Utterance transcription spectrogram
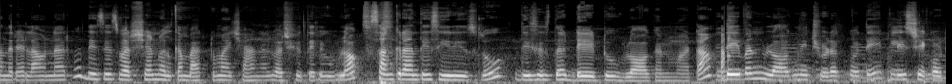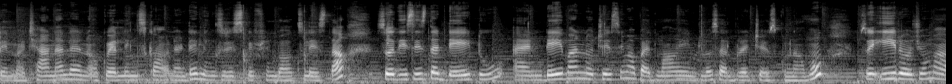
అందరు ఎలా ఉన్నారు? This is Varshan welcome back to my channel Varshu Telugu blogs Sankranti సిరీస్లో this is the day two blog అనమాట డే వన్ బ్లాగ్ మీరు చూడకపోతే please check out in my channel and ఒకవేళ లింక్స్ కావాలంటే లింక్స్ డిస్క్రిప్షన్ బాక్స్లో ఇస్తా so this is the day two and day one వచ్చేసి మా పెద్దమావ ఇంట్లో సెలబ్రేట్ చేసుకున్నాము. సో ఈ రోజు మా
